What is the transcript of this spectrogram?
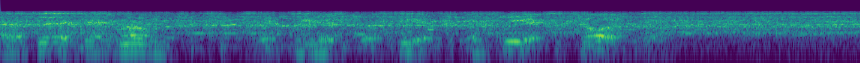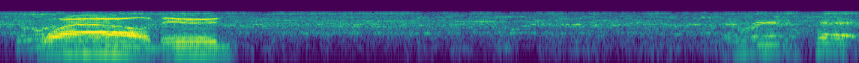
That's it. Game over. Let's see it. Let's see it. Let's see it. Show it. Show it. Wow, dude. They ran a tech.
